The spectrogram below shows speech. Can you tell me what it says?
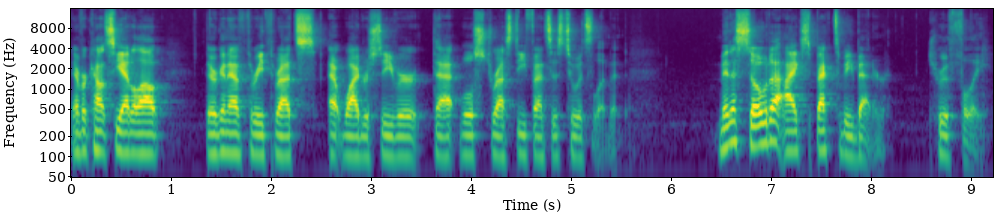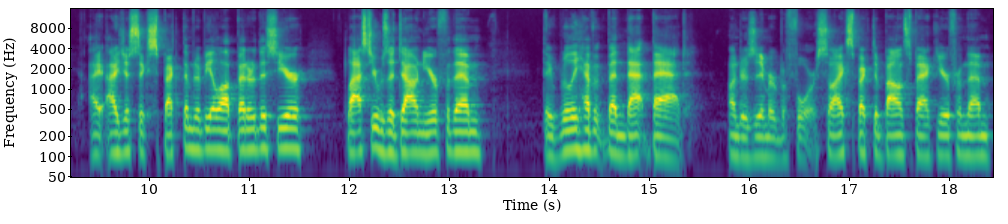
never count Seattle out. They're going to have three threats at wide receiver that will stress defenses to its limit. Minnesota, I expect to be better, truthfully. I, I just expect them to be a lot better this year. Last year was a down year for them. They really haven't been that bad under Zimmer before. So I expect a bounce back year from them.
